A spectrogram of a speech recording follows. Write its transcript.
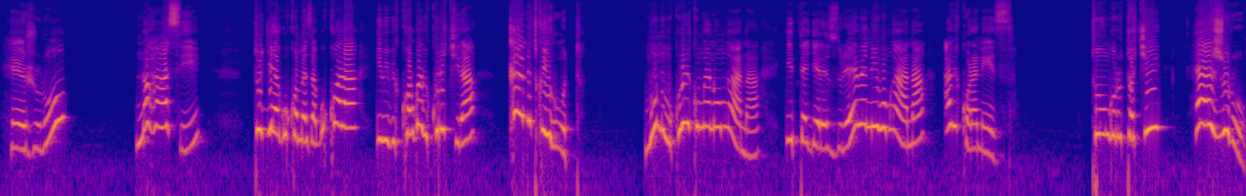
hejuru no hasi tugiye gukomeza gukora ibi bikorwa bikurikira kandi twihuta. Umuntu mukuru uri kumwe n'umwana itegereze urebe niba umwana abikora neza. Tunga urutoki hejuru.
